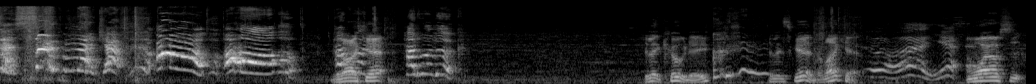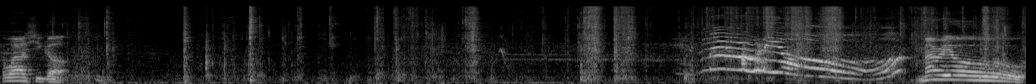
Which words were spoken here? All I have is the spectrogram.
it's a Superman cap. Oh, oh. You How like it? How do I look? You look cool, dude. It looks good. I like it. Uh, yeah. And what else? What else you got? Mario. Mario. Mario.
